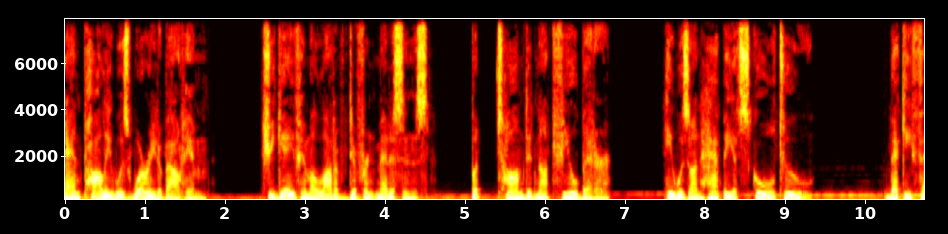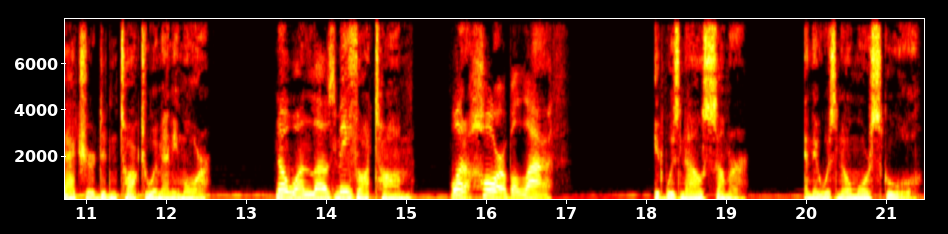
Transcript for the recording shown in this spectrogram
Aunt Polly was worried about him. She gave him a lot of different medicines, but Tom did not feel better. He was unhappy at school, too. Becky Thatcher didn't talk to him anymore. No one loves me, thought Tom. What a horrible life. It was now summer, and there was no more school.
